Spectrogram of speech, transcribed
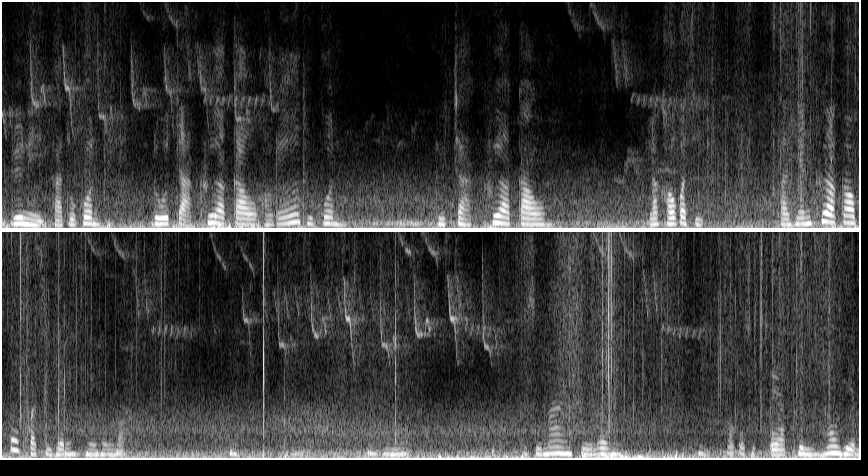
บอยู่นี่ค่ะ ทุกคนดูจากเครือเก่าเขาเด้อทุกคน ดูจากเครือเก่า แล้วเขาก็สิถ้าเห็นเครือเก่าปุ๊บก็สิเห็นเห็นบ่นี่นี่เห็นบ่ก็สิมาจังสิเลยเขาก็สิแตกขึ้นเขาเห็น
